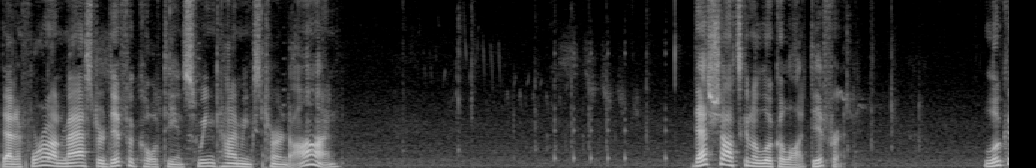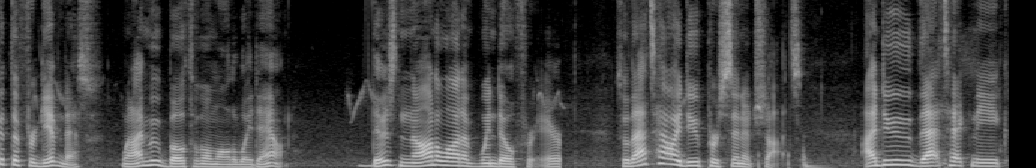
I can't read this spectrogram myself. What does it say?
that if we're on master difficulty and swing timing's turned on, that shot's going to look a lot different. Look at the forgiveness when I move both of them all the way down. There's not a lot of window for error. So that's how I do percentage shots. I do that technique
